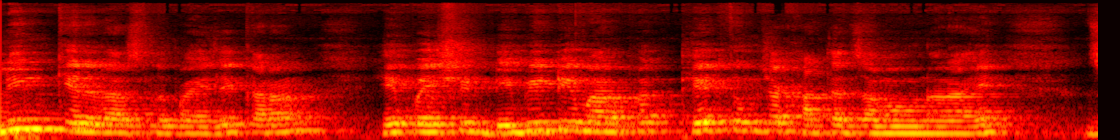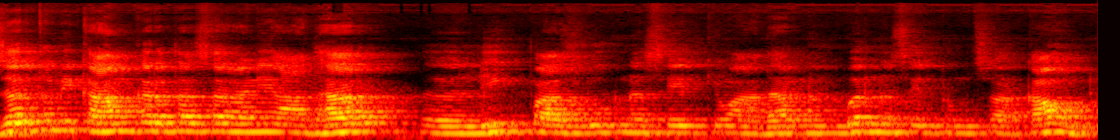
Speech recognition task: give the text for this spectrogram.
लिंक केलेलं असलं पाहिजे कारण हे पैसे डीबीटी मार्फत थेट तुमच्या खात्यात जमा होणार आहे. जर तुम्ही काम करत असाल आणि आधार लिंक पासबुक नसेल किंवा आधार नंबर नसेल तुमचं अकाउंट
